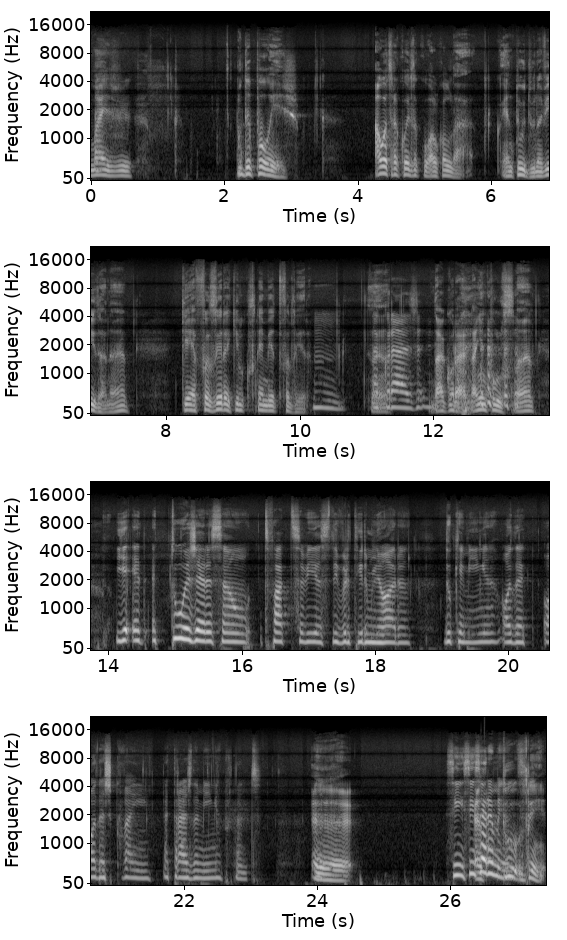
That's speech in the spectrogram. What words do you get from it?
mais. Depois, há outra coisa que o álcool dá, em tudo na vida, não é? Que é fazer aquilo que se tem medo de fazer. Hum. Dá é, coragem. Dá coragem, dá impulso, não é? E a, a, tua geração, de facto, sabia se divertir melhor do que a minha ou, da, ou das que vêm atrás da minha, portanto? Uh, Sim, sinceramente. Tu, sim,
